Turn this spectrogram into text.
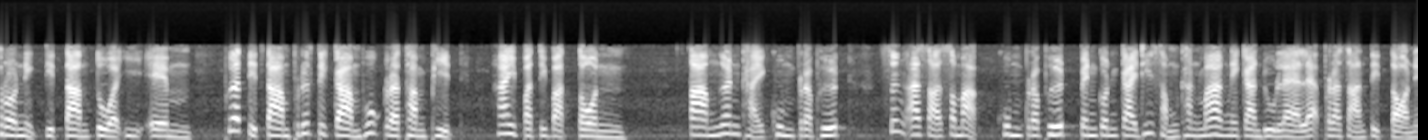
ทรอนิกส์ติดตามตัว EM เพื่อติดตามพฤติกรรมผู้กระทำผิด ให้ปฏิบัติตน ตามเงื่อนไขคุมประพฤติ ซึ่งอาสาสมัคร คุมประพฤติเป็นนกลไกที่สำคัญมากในการดูแลและประสานติดต่อใน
